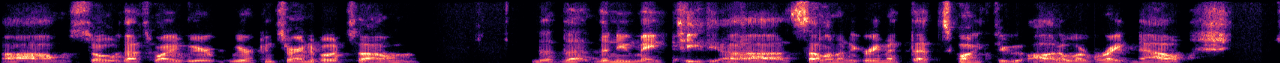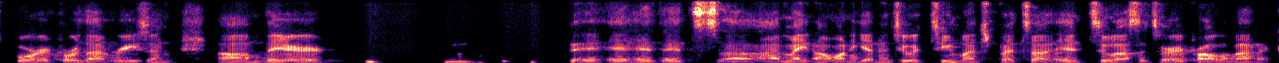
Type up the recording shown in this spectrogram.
Um, so that's why we're we're concerned about. Um, the, the, the, new Métis uh, settlement agreement that's going through Ottawa right now, for for that reason, um, they're it, it, it's uh, I might not want to get into it too much, but uh, it, to us, it's very problematic.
